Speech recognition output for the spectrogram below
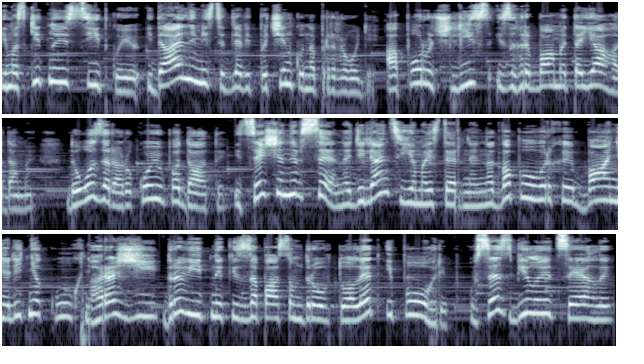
і москітною сіткою ідеальне місце для відпочинку на природі, а поруч ліс із грибами та ягодами, до озера рукою подати. І це ще не все. На ділянці є майстерня на два поверхи, баня, літня кухня, гаражі, дровітник із запасом дров, туалет і погріб. Усе з білої цегли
